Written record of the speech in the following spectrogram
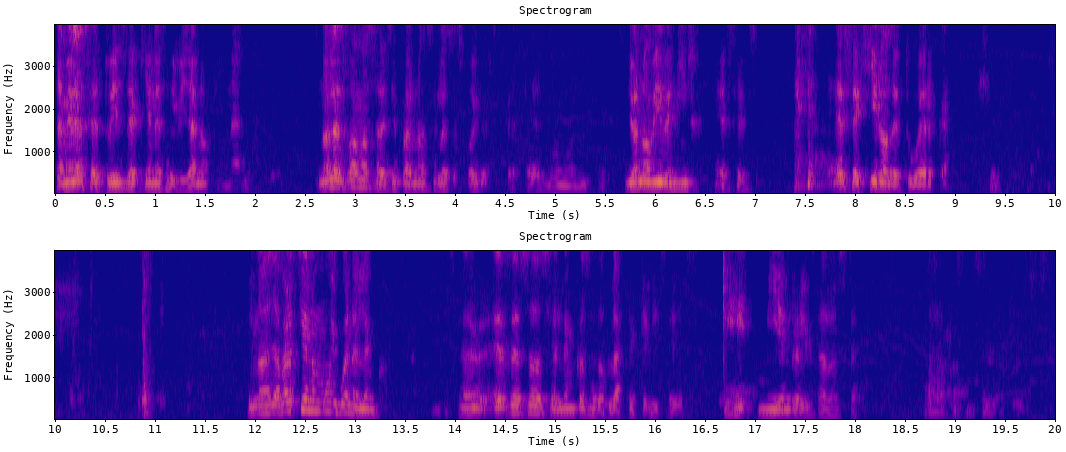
También ese twist de quién es el villano final. No les vamos a decir para no hacerles spoilers, pero es muy bonito. Yo no vi venir ese, ese giro de tuerca. Sí. no, la verdad tiene muy buen elenco. Es de esos elencos de doblaje que dices, qué bien realizado está. Ah, pues muchas gracias.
